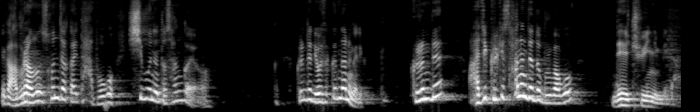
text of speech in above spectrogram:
그러니까 아브라함은 손자까지 다 보고 15년 더 산 거예요. 그런데 여기서 끝나는 거지. 그런데 아직 그렇게 사는데도 불구하고 내 주인입니다.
